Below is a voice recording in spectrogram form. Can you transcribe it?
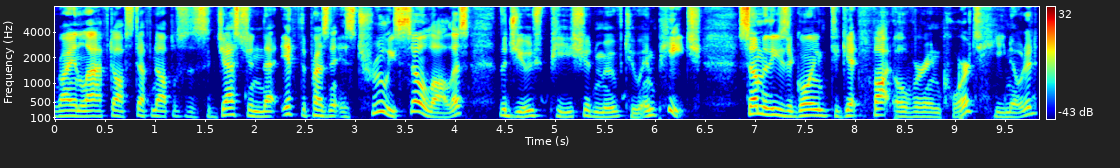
Ryan laughed off Stephanopoulos' suggestion that if the president is truly so lawless, the GOP should move to impeach. Some of these are going to get fought over in court, he noted,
